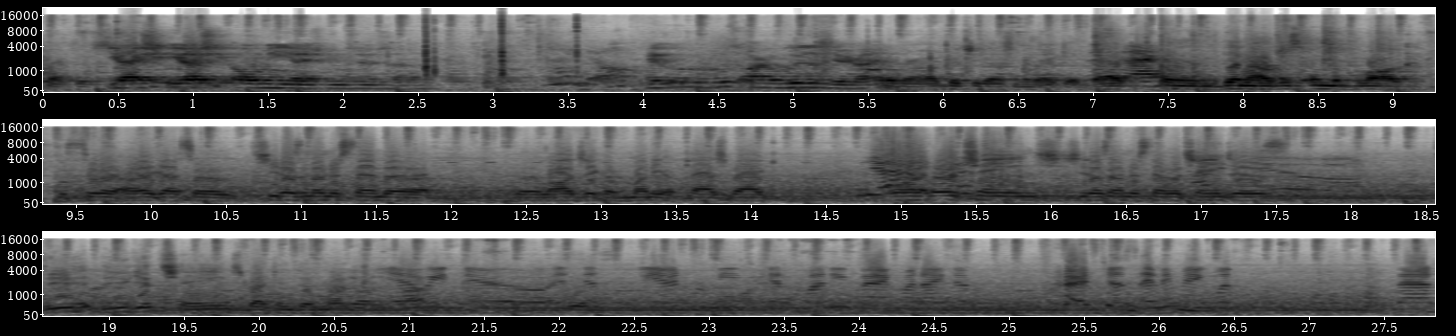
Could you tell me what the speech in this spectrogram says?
practice. You actually, you actually owe me ice cream too. So. I don't. Hey, who, who's our who's here, right? Whatever, I'll bet you guys when I get back, guy. and then I'll just end the vlog. Let's do that. Alright, guys. So she doesn't understand the the logic of money or cash back Yeah. or, or change. She doesn't understand what change is. Do you do you get change back in Denmark? Yeah, we do. It's just weird for me to get money back when I didn't purchase anything with that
